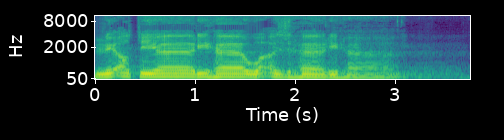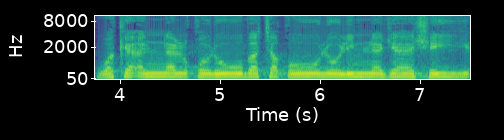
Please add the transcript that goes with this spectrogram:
لأطيارها وأزهارها. وكأن القلوب تقول للنجاشي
